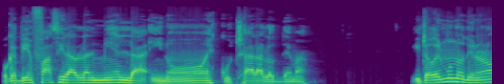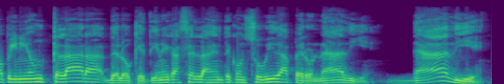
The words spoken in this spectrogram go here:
Porque es bien fácil hablar mierda y no escuchar a los demás. Y todo el mundo tiene una opinión clara de lo que tiene que hacer la gente con su vida, pero nadie, nadie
